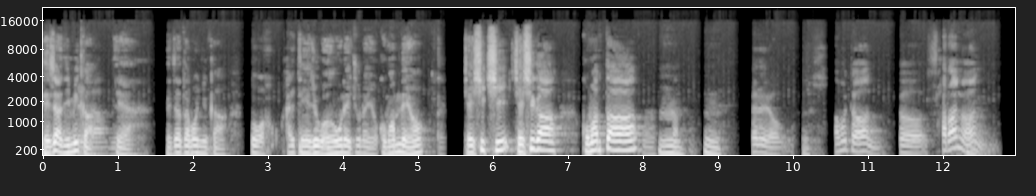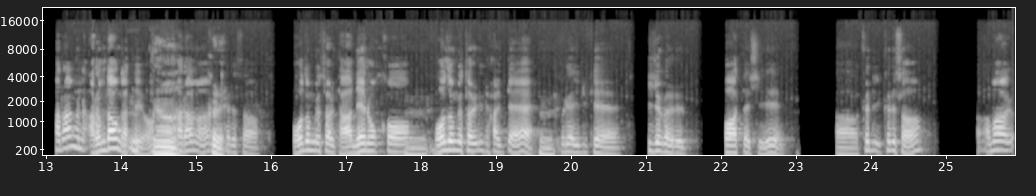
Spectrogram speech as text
대자 아닙니까? 대자, 예. 예. 대자다 보니까 또 화이팅 해주고 응원해 주네요. 고맙네요. 제식 씨, 제시가 고맙다. 음, 음. 그래요. 아무튼 그 사랑은 사랑은 아름다운 것 같아요. 어, 사랑은 그래. 그래서 모든 것을 다 내놓고 음, 모든 것을 할 때 음. 우리가 이렇게 기적을 보았듯이 어 그래- 그래서 아마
